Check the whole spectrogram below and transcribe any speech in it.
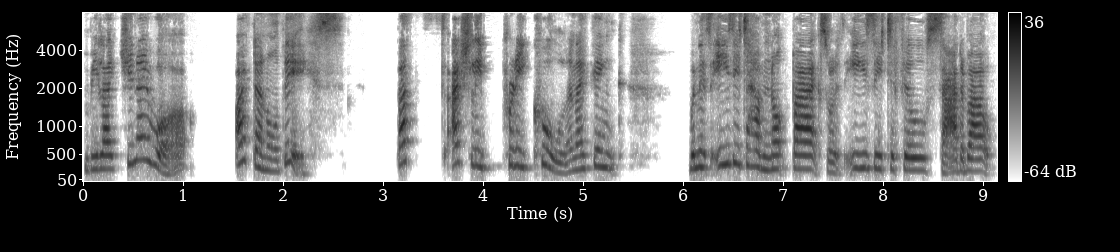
and be like you know what? I've done all this. That's actually pretty cool. And i think when it's easy to have knockbacks or it's easy to feel sad about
